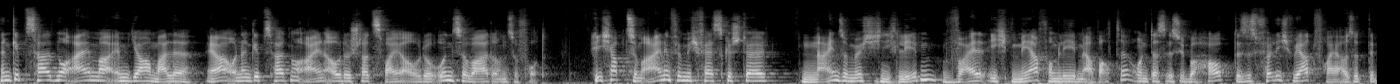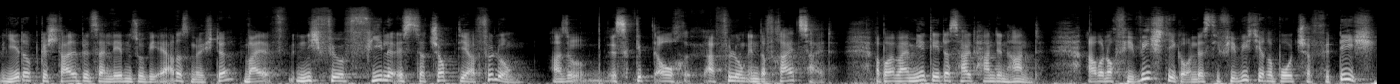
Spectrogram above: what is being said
Dann gibt's halt nur einmal im Jahr Malle, ja, und dann gibt's halt nur ein Auto statt zwei Auto und so weiter und so fort. Ich habe zum einen für mich festgestellt, nein, so möchte ich nicht leben, weil ich mehr vom Leben erwarte und das ist überhaupt, das ist völlig wertfrei. Also jeder gestaltet sein Leben so, wie er das möchte, weil nicht für viele ist der Job die Erfüllung. Also es gibt auch Erfüllung in der Freizeit. Aber bei mir geht das halt Hand in Hand. Aber noch viel wichtiger, und das ist die viel wichtigere Botschaft für dich,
